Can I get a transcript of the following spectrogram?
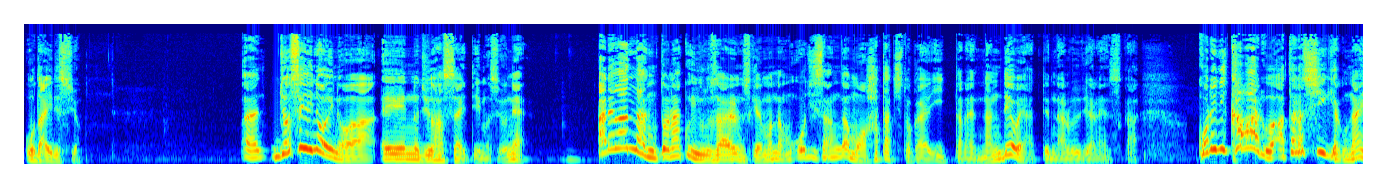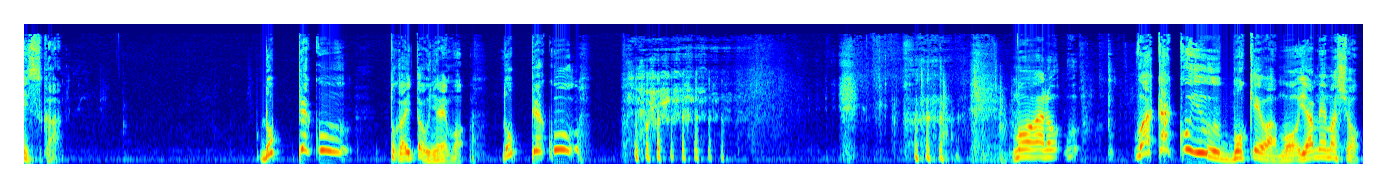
お題ですよ。あ女性に多いのは永遠の18歳って言いますよね。あれはなんとなく許されるんですけども、おじさんがもう二十歳とか言ったらなんでよやってなるじゃないですか。これに変わる新しい逆ないですか ?600 とか言った方がいいんじゃない？もう。600 もうあの、若く言うボケはもうやめましょ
